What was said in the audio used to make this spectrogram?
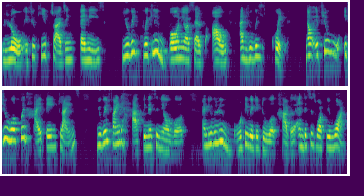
low, if you keep charging pennies, you will quickly burn yourself out and you will quit. Now, if you if you work with high paying clients, you will find happiness in your work and you will be motivated to work harder and this is what we want.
